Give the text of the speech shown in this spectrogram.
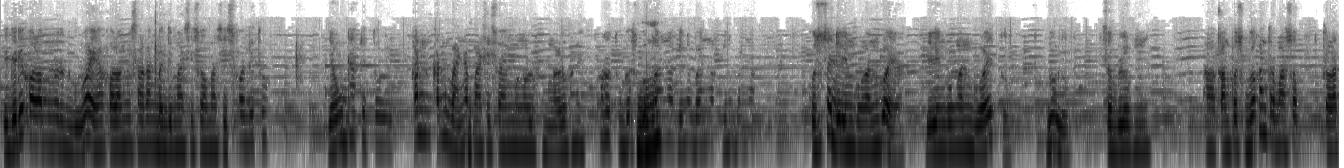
ya jadi kalau menurut gua ya kalau misalkan bagi mahasiswa-mahasiswa gitu ya udah gitu. Kan kan banyak mahasiswa yang mengeluh mengeluh nih. Oh tugas gua Hmm. banyak gini banyak gini banyak. Khususnya di lingkungan gua ya. Di lingkungan gua itu dulu sebelum uh, kampus gua kan termasuk telat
